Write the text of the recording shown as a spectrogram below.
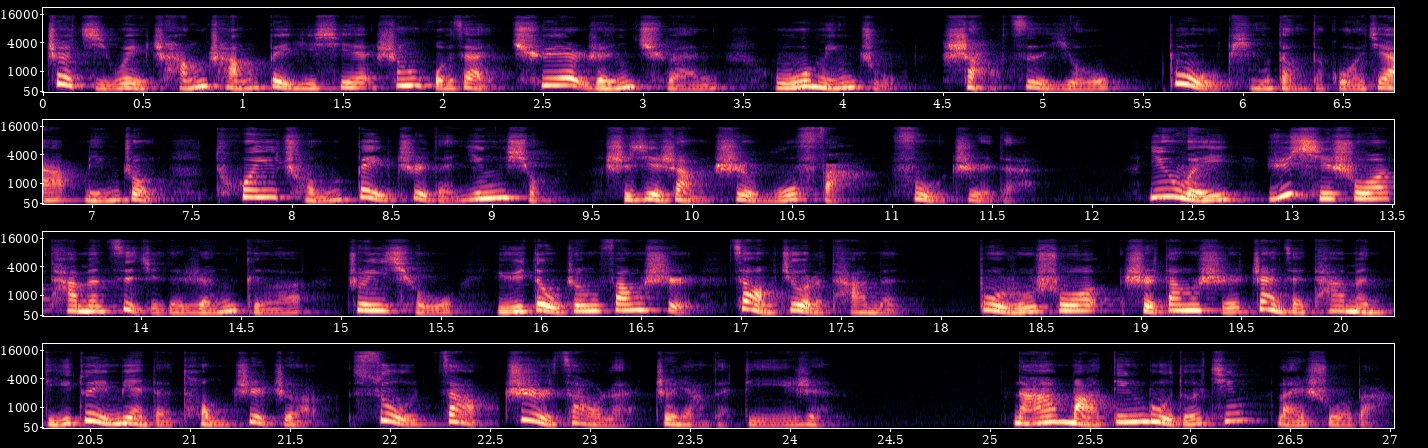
这几位常常被一些生活在缺人权、无民主、少自由、不平等的国家民众推崇备至的英雄，实际上是无法复制的。因为，与其说他们自己的人格、追求与斗争方式造就了他们，不如说是当时站在他们敌对面的统治者塑造、制造了这样的敌人。拿马丁·路德·金来说吧，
